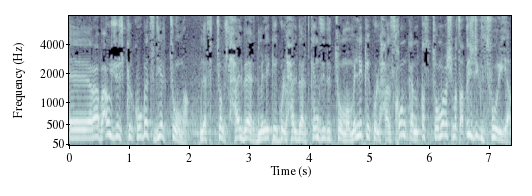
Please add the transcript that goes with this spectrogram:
آه رابعه وجوج كركوبات ديال الثومه ما فتهمش الحال بارد. ملي كيكون الحال بارد كنزيد الثومه وملي كيكون الحال سخون كنقص الثومه باش ما تعطيش ديك الزفورية.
